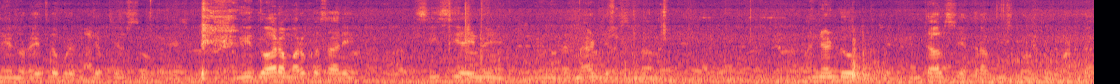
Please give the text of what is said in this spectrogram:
నేను రైతులకు కూడా విజ్ఞప్తి చేస్తూ మీ ద్వారా మరొకసారి సీసీఐని నేను డిమాండ్ చేస్తున్నాను. పన్నెండు క్వింటాల్స్ ఎకరాలు తీసుకోవడంతో పాటుగా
